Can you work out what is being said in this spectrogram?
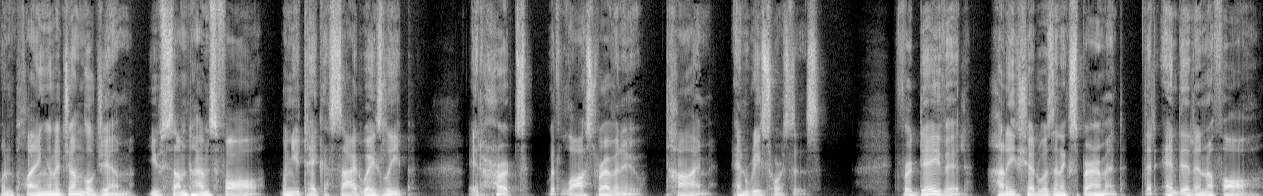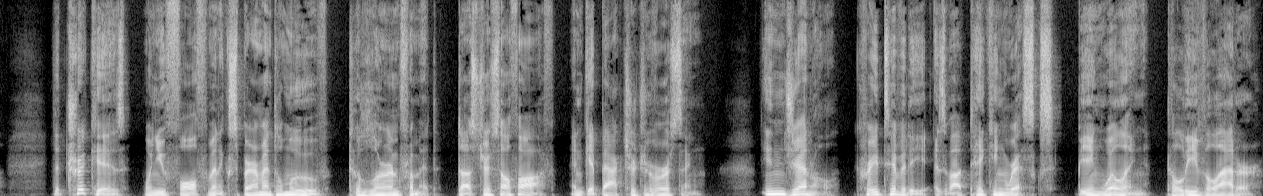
When playing in a jungle gym, you sometimes fall when you take a sideways leap. It hurts with lost revenue, time, and resources. For David, Honeyshed was an experiment that ended in a fall. The trick is when you fall from an experimental move to learn from it, dust yourself off, and get back to traversing. In general, creativity is about taking risks, being willing to leave the ladder.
